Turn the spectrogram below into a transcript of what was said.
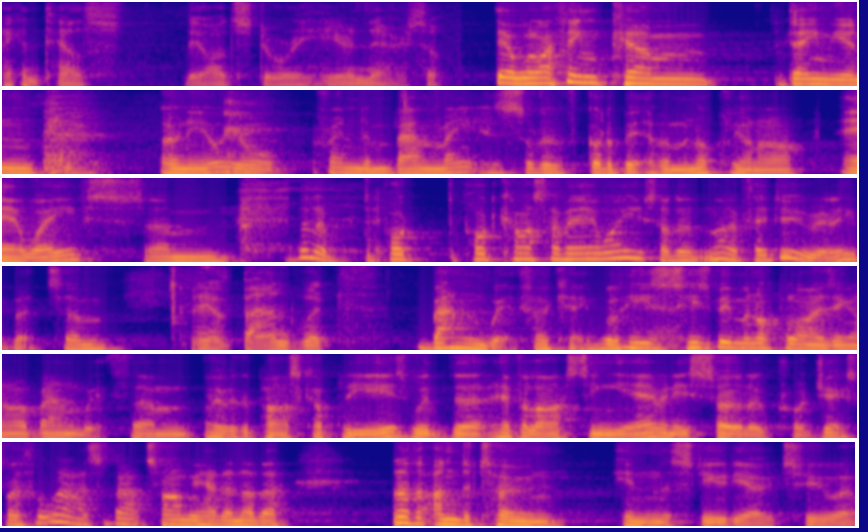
I can tell the odd story here and there. So Yeah, well, I think um, Damien O'Neill, your friend and bandmate, has sort of got a bit of a monopoly on our airwaves. Um, I don't know, do pod, do podcasts have airwaves? I don't know if they do really, but um, they have bandwidth. bandwidth. Okay, well, he's he's been monopolising our bandwidth um, over the past couple of years with the Everlasting Year and his solo project. So I thought, well, it's about time we had another another undertone in the studio to uh,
